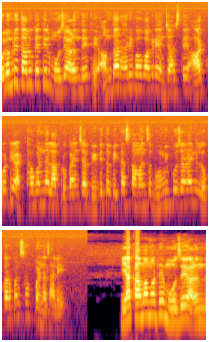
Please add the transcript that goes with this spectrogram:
फुलंब्री तालुक्यातील मोजे आळंद येथे आमदार हरिभाऊ बागडे यांच्या हस्ते आठ कोटी अठ्ठावन्न लाख रुपयांच्या विविध विकास कामांचं भूमिपूजन आणि लोकार्पण संपन्न झाले. या कामामध्ये मोजे आळंद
